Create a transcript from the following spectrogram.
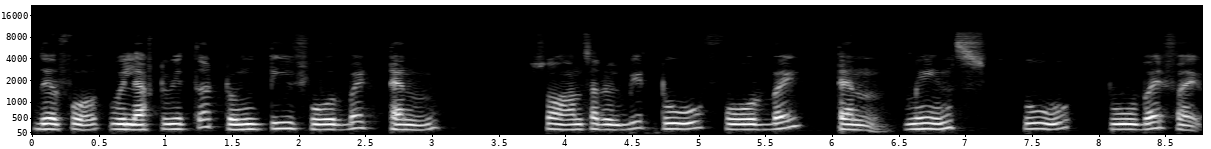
Therefore, we left with 24 by 10. So answer will be 2 4 by 10 means 2 2 by 5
